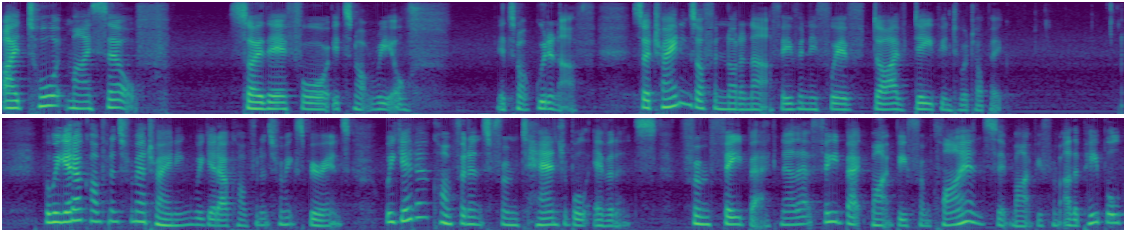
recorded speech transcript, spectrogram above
I taught myself, so therefore it's not real. It's not good enough. So training's often not enough, even if we've dived deep into a topic. But we get our confidence from our training, we get our confidence from experience, we get our confidence from tangible evidence, from feedback. Now, that feedback might be from clients, it might be from other people,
